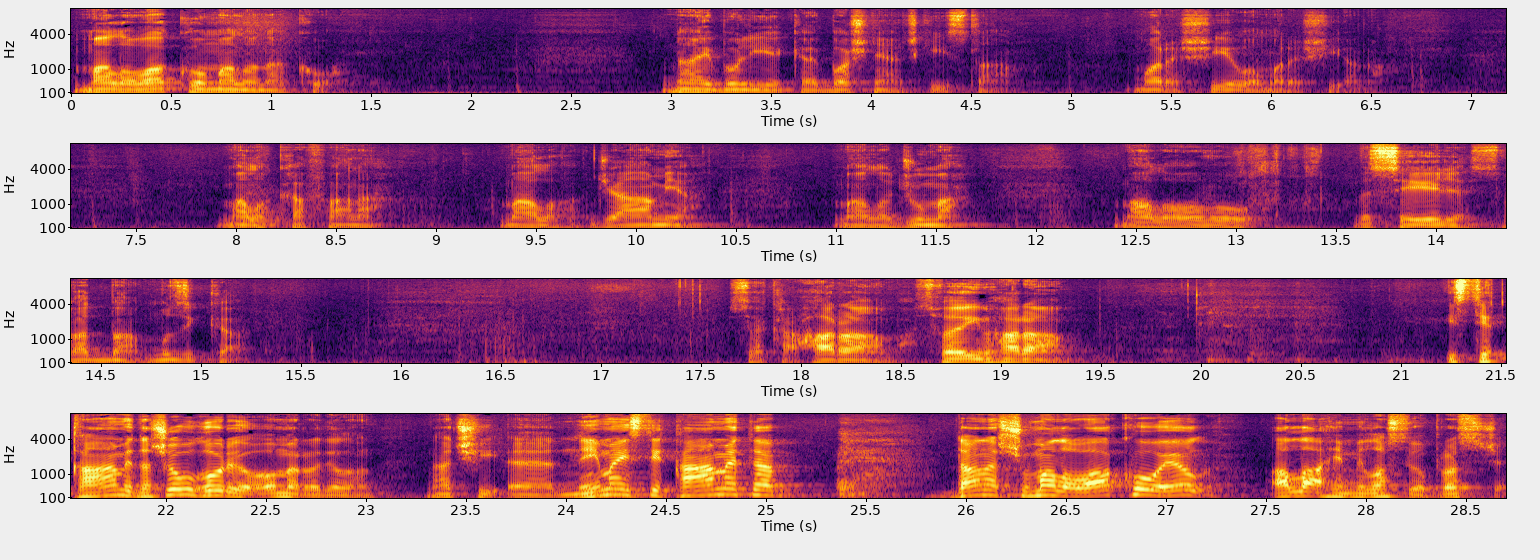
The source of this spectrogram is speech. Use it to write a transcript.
Malo ovako, malo onako. Najbolji je kaj bošnjački islam. Moreš i ovo, moreš i ono. Malo kafana, malo džamija, malo džuma, malo ovo veselje, svadba, muzika. Sve haram, sve im haram. Istikame, da znači ovo govori Omer radijalan. Znači, e, nema istikameta, danas ću malo ovako, jel, Allah je milostiv, oprostit će.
